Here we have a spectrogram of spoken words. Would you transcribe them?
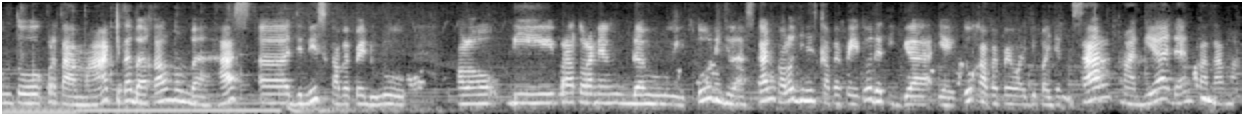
Untuk pertama, kita bakal membahas uh, jenis KPP dulu. Kalau di peraturan yang dahulu itu dijelaskan kalau jenis KPP itu ada tiga, yaitu KPP wajib pajak besar, Madya, dan Pratama.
